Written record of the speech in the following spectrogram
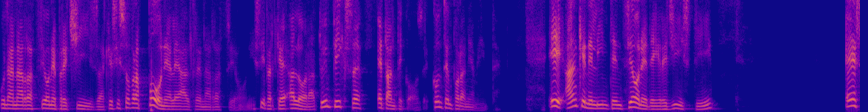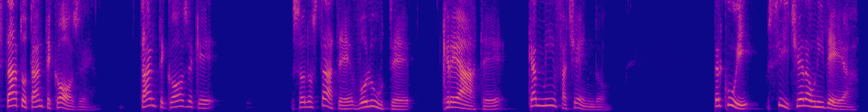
una narrazione precisa che si sovrappone alle altre narrazioni. Sì, perché allora Twin Peaks è tante cose contemporaneamente e anche nell'intenzione dei registi è stato tante cose, tante cose che sono state volute, create cammin facendo. Per cui sì, c'era un'idea.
